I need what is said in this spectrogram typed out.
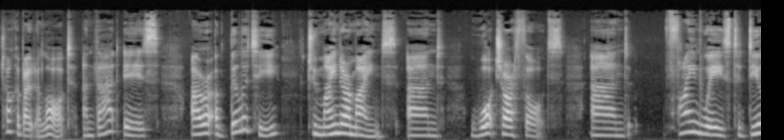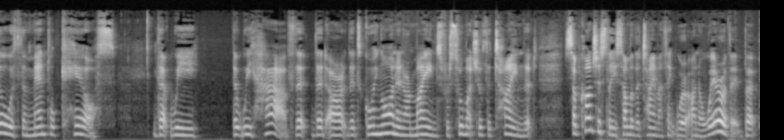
talk about a lot, and that is our ability to mind our minds and watch our thoughts and find ways to deal with the mental chaos that we that we have that that are that's going on in our minds for so much of the time that subconsciously some of the time I think we're unaware of it but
